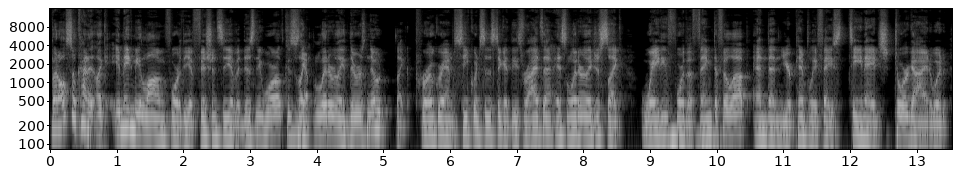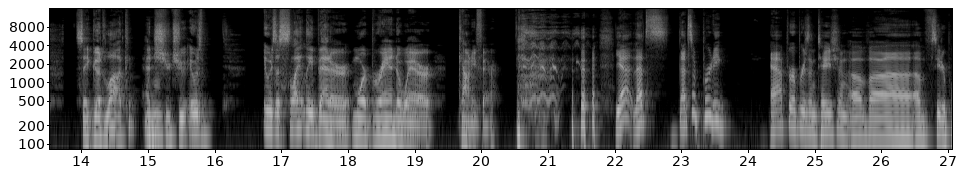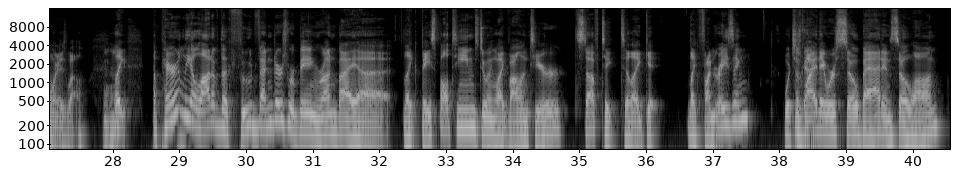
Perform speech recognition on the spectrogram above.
but also kind of like it made me long for the efficiency of a Disney World because like Yep. literally there was no like programmed sequences to get these rides out. It's literally just like waiting for the thing to fill up and then your pimply faced teenage tour guide would say good luck and Mhm. shoot you. It was it was a slightly better, more brand aware county fair. yeah, that's that's a pretty apt representation of uh of Cedar Point as well. Mhm. Like apparently a lot of the food vendors were being run by uh like baseball teams doing like volunteer stuff to to like get like fundraising, which is Okay. why they were so bad and so long.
